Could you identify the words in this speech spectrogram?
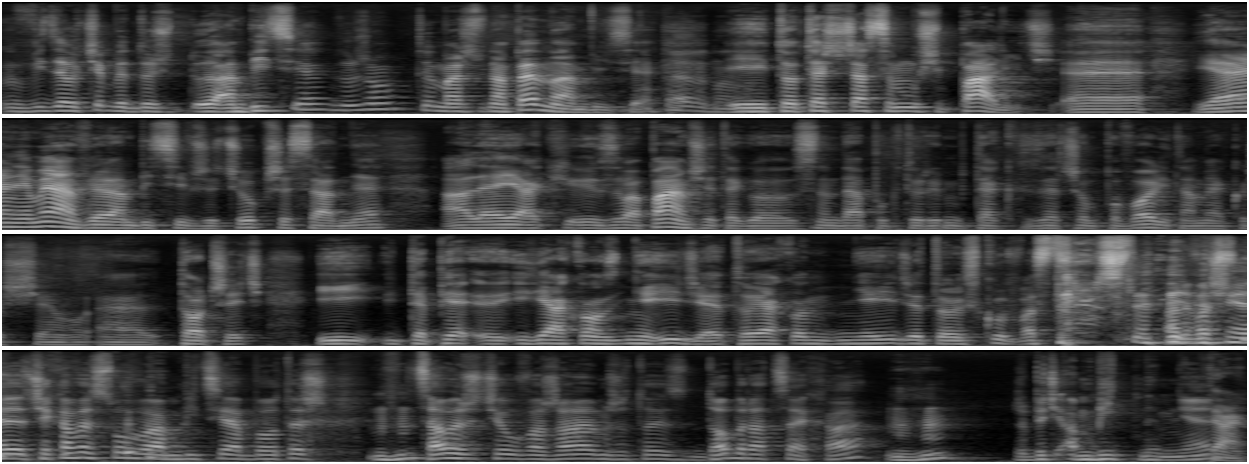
widzę u ciebie dość ambicję dużą, ty masz na pewno ambicję. pewno. I to też czasem musi palić. E, ja nie miałem wiele ambicji w życiu, przesadnie, ale jak złapałem się tego stand-upu, który mi tak zaczął powoli tam jakoś się e, toczyć i, te i jak on nie idzie, to jak on nie idzie, to jest kurwa straszne. Ale właśnie ciekawe słowo ambicja, bo też Mhm. całe życie uważałem, że to jest dobra cecha, Mhm. żeby być ambitnym, nie? Tak.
